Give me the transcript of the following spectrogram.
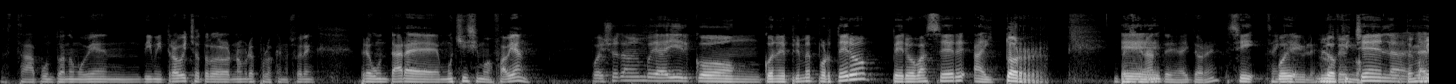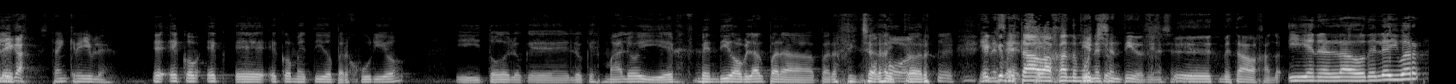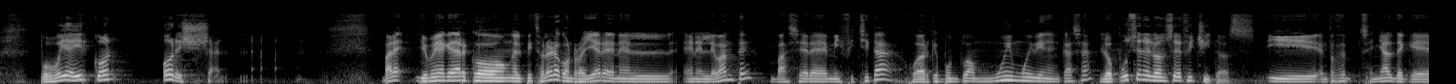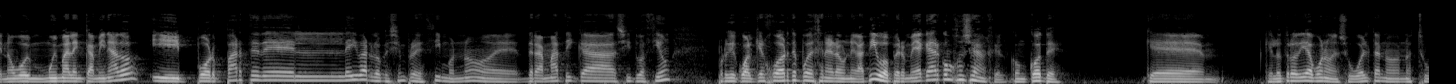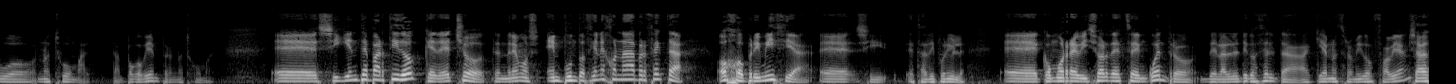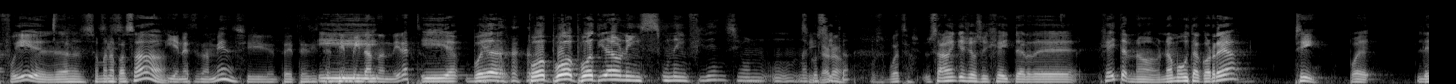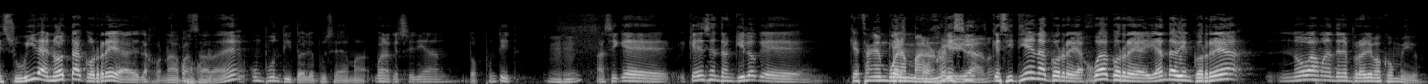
Está puntuando muy bien Dimitrovich, otro de los nombres por los que nos suelen preguntar eh, muchísimo. Fabián. Pues yo también voy a ir con, con el primer portero, pero va a ser Aitor. Impresionante, Eh, Aitor, ¿eh? Sí, Está voy- increíble. lo, Lo tengo. fiché en la, Lo tengo la en mi ley. liga. Está increíble. He, he he- he- he cometido perjurio y todo lo que lo que es malo y he vendido a Black para, para fichar a Aitor. Tiene es que me estaba bajando tiene mucho. sentido, tiene sentido. Eh, me estaba bajando. Y en el lado del Eibar, pues voy a ir con Orellana. Vale, yo me voy a quedar con el pistolero, con Roger en el, en el Levante. Va a ser eh, mi fichita, jugador que puntúa muy, muy bien en casa. Lo puse en el 11 de fichitas. Y entonces, señal de que no voy muy mal encaminado. Y por parte del Leibar, lo que siempre decimos, ¿no? Eh, dramática situación, porque cualquier jugador te puede generar un negativo. Pero me voy a quedar con José Ángel, con Cote, que, que el otro día, bueno, en su vuelta no, no, estuvo, no estuvo mal. Tampoco bien, pero no estuvo mal. Eh, siguiente partido, que de hecho tendremos en puntuaciones jornada perfecta. Ojo, primicia, eh, si está disponible. Eh, como revisor de este encuentro del Atlético Celta, aquí a nuestro amigo Fabián. Ya fui la semana pasada. Y en este también, si te, te- te Y- estoy invitando en directo. Y eh, voy a. ¿puedo, puedo, puedo tirar una, una infidencia? un- una Sí, cosita? claro, por supuesto. Saben que yo soy hater de. ¿Hater? No, no me gusta Correa. Sí, Pues le subí la nota a Correa de la jornada pasada, ¿eh? Un puntito le puse de más. Bueno, que serían dos puntitos. Así que quédense tranquilos que. que están en buenas que- manos, ¿no? Que si, ¿no? que si tienen a Correa, juega Correa y anda bien Correa, no vas a tener problemas conmigo.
